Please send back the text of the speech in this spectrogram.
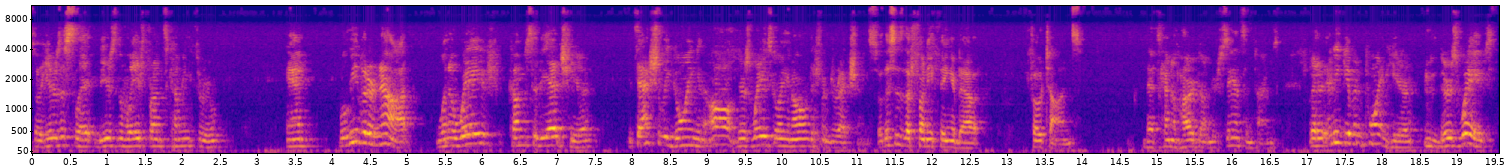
So here's a slit, here's the wave fronts coming through. And believe it or not, when a wave comes to the edge here, it's actually going in all, there's waves going in all different directions. So this is the funny thing about photons that's kind of hard to understand sometimes. But at any given point here, there's waves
